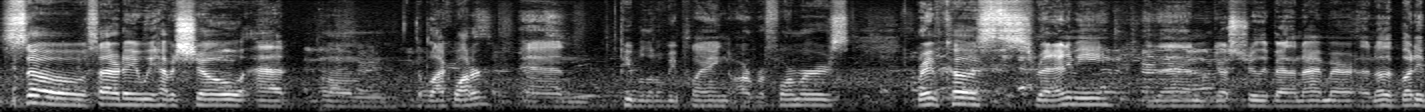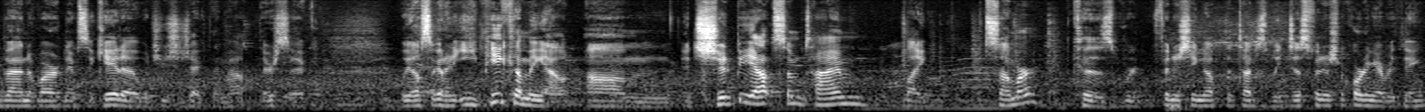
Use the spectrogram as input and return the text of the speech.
So Saturday we have a show at um, the Blackwater, and people that will be playing are Reformers, Brave Coasts, Red Enemy, and then Ghost Truly Bear the Nightmare, and another buddy band of ours named Cicada, which you should check them out. They're sick. We also got an EP coming out. Um, it should be out sometime like summer because we're finishing up the touches. We just finished recording everything,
